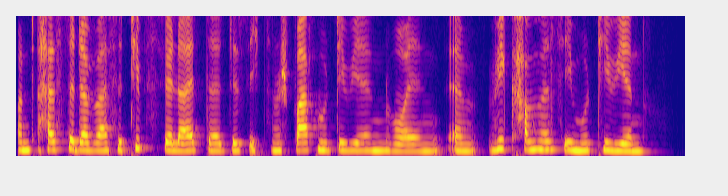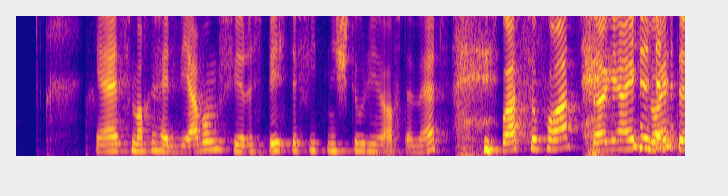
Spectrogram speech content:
Und hast du da was so Tipps für Leute, die sich zum Sport motivieren wollen? Ähm, wie kann man sie motivieren? Ja, jetzt mache ich halt Werbung für das beste Fitnessstudio auf der Welt. Sport Support, sage ich euch, Leute.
